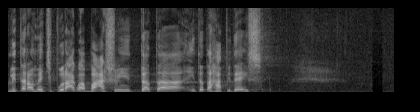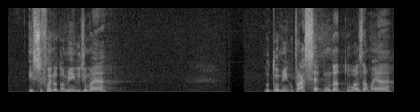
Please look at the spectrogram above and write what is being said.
literalmente por água abaixo em tanta, em tanta rapidez. Isso foi no domingo de manhã. No domingo para segunda, duas da manhã,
